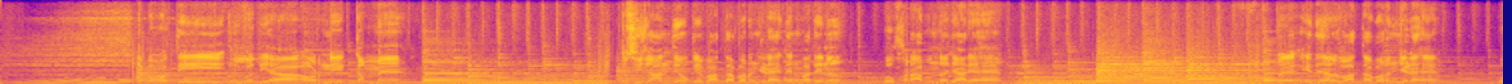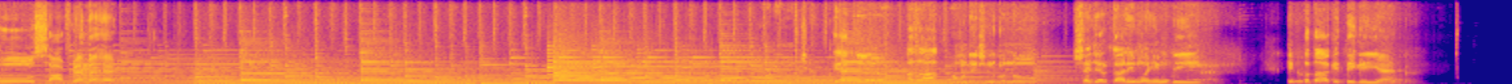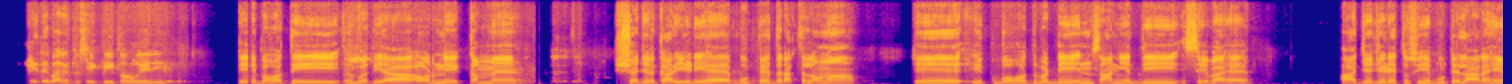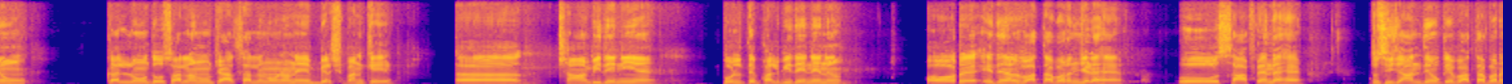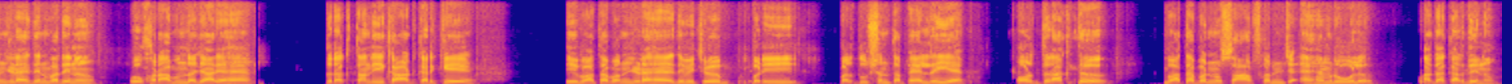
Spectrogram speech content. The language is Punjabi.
ਇਹ ਬਹੁਤ ਹੀ ਵਧੀਆ ਔਰ ਨੇਕ ਕੰਮ ਹੈ। ਤੁਸੀਂ ਜਾਣਦੇ ਹੋ ਕਿ ਵਾਤਾਵਰਣ ਜਿਹੜਾ ਹੈ ਦਿਨ ਬ ਦਿਨ ਉਹ ਖਰਾਬ ਹੁੰਦਾ ਜਾ ਰਿਹਾ ਹੈ। ਤੇ ਇਹਦੇ ਨਾਲ ਵਾਤਾਵਰਣ ਜਿਹੜਾ ਹੈ ਉਹ ਸਾਫ਼ ਰਹਿੰਦਾ ਹੈ। ਤੇ ਅੱਜ ਆਜ਼ਾਦ ਫਾਊਂਡੇਸ਼ਨ ਵੱਲੋਂ ਸ਼ਜਰਕਾਰੀ ਮੁਹਿੰਮ ਦੀ ਇਫਤਤਾਹ ਕੀਤੀ ਗਈ ਹੈ। ਇਹਦੇ ਬਾਰੇ ਤੁਸੀਂ ਕੀ ਕਹੋਗੇ ਜੀ? ਇਹ ਬਹੁਤ ਹੀ ਵਧੀਆ ਔਰ ਨੇਕ ਕੰਮ ਹੈ। ਸ਼ਜਰਕਾਰੀ ਜਿਹੜੀ ਹੈ, ਬੂਟੇ ਦਰਖਤ ਲਾਉਣਾ, ਇਹ ਇੱਕ ਬਹੁਤ ਵੱਡੀ ਇਨਸਾਨੀਅਤ ਦੀ ਸੇਵਾ ਹੈ। ਅੱਜ ਜਿਹੜੇ ਤੁਸੀਂ ਇਹ ਬੂਟੇ ਲਾ ਰਹੇ ਹੋ ਕੱਲ ਨੂੰ 2 ਸਾਲਾਂ ਨੂੰ 4 ਸਾਲਾਂ ਨੂੰ ਉਹਨਾਂ ਨੇ ਬਿਰਸ਼ ਬਣ ਕੇ ਛਾਂ ਵੀ ਦੇਣੀ ਹੈ, ਫੁੱਲ ਤੇ ਫਲ ਵੀ ਦੇਣੇ ਨੇ। ਔਰ ਇਹਦੇ ਨਾਲ ਵਾਤਾਵਰਣ ਜਿਹੜਾ ਹੈ, ਉਹ ਸਾਫ਼ ਰਹਿੰਦਾ ਹੈ। ਤੁਸੀਂ ਜਾਣਦੇ ਹੋ ਕਿ ਵਾਤਾਵਰਣ ਜਿਹੜਾ ਹੈ ਦਿਨ ਬਾ ਦਿਨ ਉਹ ਖਰਾਬ ਹੁੰਦਾ ਜਾ ਰਿਹਾ ਹੈ। ਦਰਖਤਾਂ ਦੀ ਘਾਟ ਕਰਕੇ ਇਹ ਵਾਤਾਵਰਣ ਜਿਹੜਾ ਹੈ ਇਹਦੇ ਵਿੱਚ ਬੜੀ ਪ੍ਰਦੂਸ਼ਣ ਤਾਂ ਫੈਲ ਰਹੀ ਹੈ ਔਰ ਦਰਖਤ ਵਾਤਾਵਰਣ ਨੂੰ ਸਾਫ਼ ਕਰਨ 'ਚ ਅਹਿਮ ਰੋਲ ਅਦਾ ਕਰਦੇ ਨੇ।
